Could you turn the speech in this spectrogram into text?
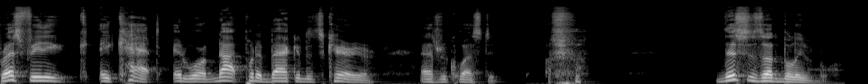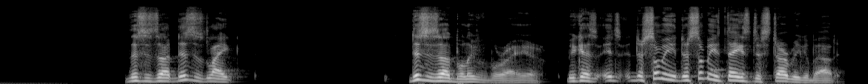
breastfeeding a cat and will not put it back in its carrier as requested. this is unbelievable. This is uh, this is like this is unbelievable right here because it's there's so many there's so many things disturbing about it.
